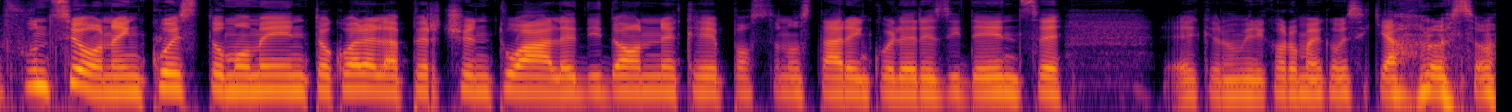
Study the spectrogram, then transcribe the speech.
funziona in questo momento? Qual è la percentuale di donne che possono stare in quelle residenze, eh, che non mi ricordo mai come si chiamano, insomma,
